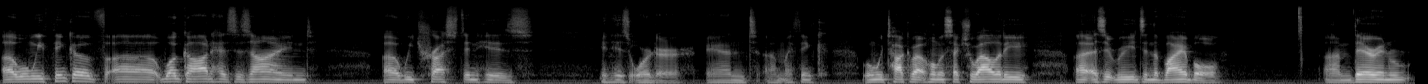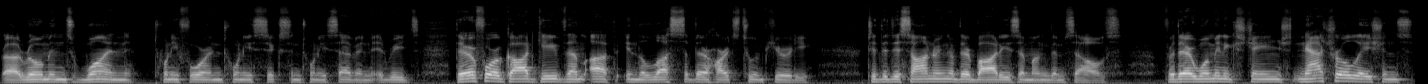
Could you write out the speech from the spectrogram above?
uh, when we think of uh, what God has designed, uh, we trust in His in His order. And um, I think when we talk about homosexuality, uh, as it reads in the Bible, um, there in uh, Romans 1 24 and 26 and 27, it reads, Therefore God gave them up in the lusts of their hearts to impurity, to the dishonoring of their bodies among themselves for their women exchanged natural relations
